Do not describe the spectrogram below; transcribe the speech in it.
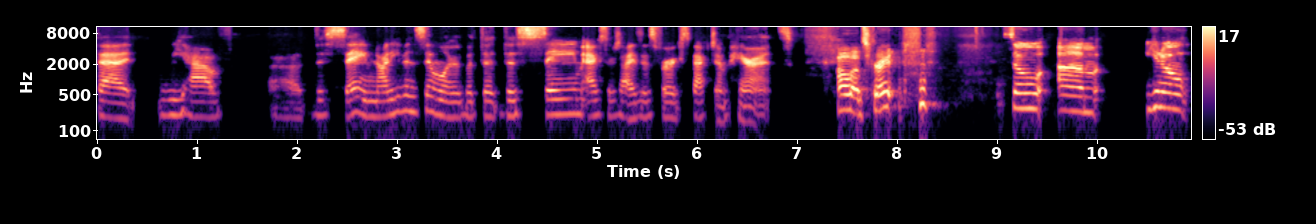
that we have uh, the same, not even similar, but the, the same exercises for expectant parents. Oh, that's great. so, um, you know,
